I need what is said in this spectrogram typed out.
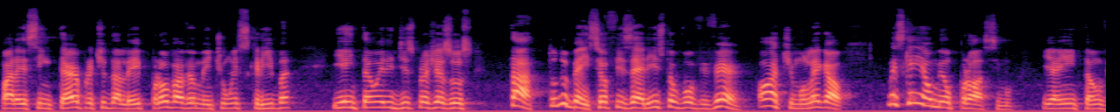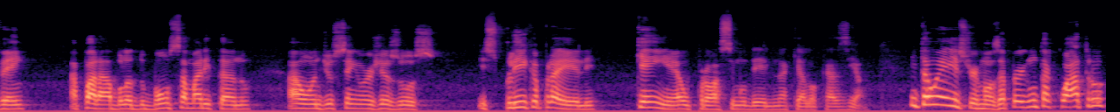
para esse intérprete da lei, provavelmente um escriba, e então ele diz para Jesus: Tá, tudo bem, se eu fizer isto eu vou viver? Ótimo, legal. Mas quem é o meu próximo? E aí então vem a parábola do bom samaritano aonde o Senhor Jesus explica para ele quem é o próximo dele naquela ocasião. Então é isso, irmãos. A pergunta 4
